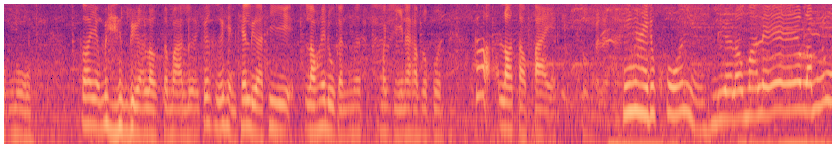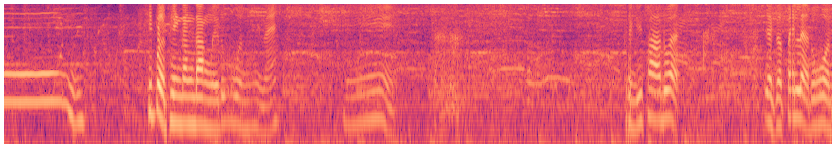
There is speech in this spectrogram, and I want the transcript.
6โมงก็ยังไม่เห็นเรือเราจะมาเลย ก็คือเห็นแค่เรือที่เราให้ดูกันเมื่อเมื่อกี้นะครับทุกคนก็รอต่อไปซูมไปเลยนี่ไงทุกคนเรือเรามาแล้วลำนู้นที่เปิดเพลงดัง ๆ เลยทุกคนเห็นไหมนี่เพลงลิซ่าด้วย อยากจะเต้นแหละทุกคน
